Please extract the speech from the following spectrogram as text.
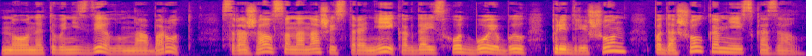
Но он этого не сделал, наоборот. Сражался на нашей стороне, и когда исход боя был предрешен, подошел ко мне и сказал,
